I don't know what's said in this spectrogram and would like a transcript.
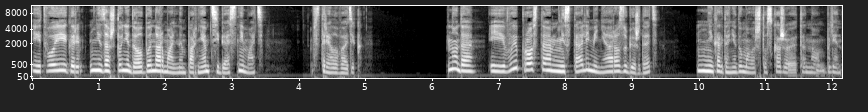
И твой Игорь ни за что не дал бы нормальным парням тебя снимать», — встрял Вадик. Ну да, и вы просто не стали меня разубеждать. Никогда не думала, что скажу это, но, блин,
